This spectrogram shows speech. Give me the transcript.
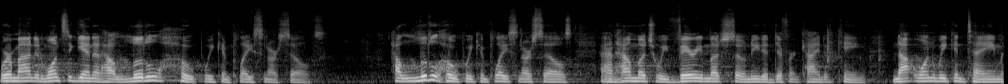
We're reminded once again at how little hope we can place in ourselves. How little hope we can place in ourselves, and how much we very much so need a different kind of king. Not one we can tame,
